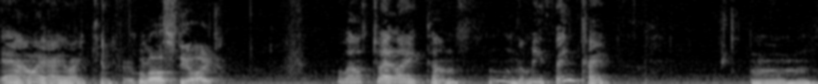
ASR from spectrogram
yeah, I, I like Kent Hrbek. who else do you like? Who else do I like? Um, hmm, let me think. I um.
